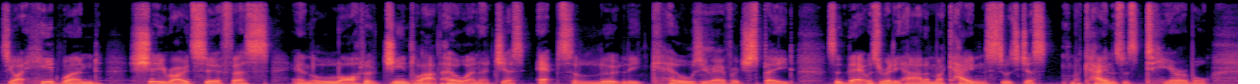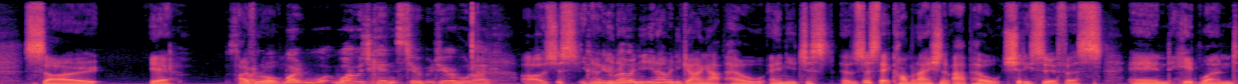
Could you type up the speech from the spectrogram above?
So you got headwind, shitty road surface, and a lot of gentle uphill, and it just absolutely kills your average speed. So that was really hard, and my cadence was just my cadence was terrible. So yeah, so overall, Why, why, why was your cadence ter- terrible? Like, I was just you know you know when you, you know when you're going uphill and you just it was just that combination of uphill, shitty surface, and headwind,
